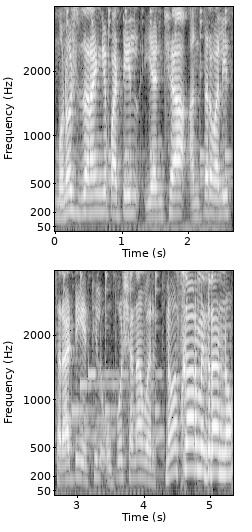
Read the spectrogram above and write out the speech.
मनोज जरांगे पाटील यांच्या अंतरवाली सराटी येथील उपोषणावरती. नमस्कार मित्रांनो.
